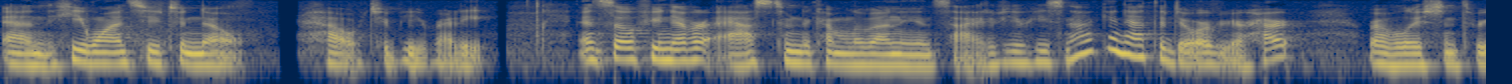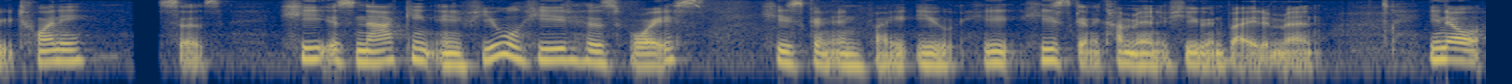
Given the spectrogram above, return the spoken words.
And he wants you to know how to be ready. And so if you never asked him to come live on the inside of you, he's knocking at the door of your heart. Revelation 3:20 says, he is knocking and if you will heed his voice, he's going to invite you. He, he's going to come in if you invite him in. You know,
